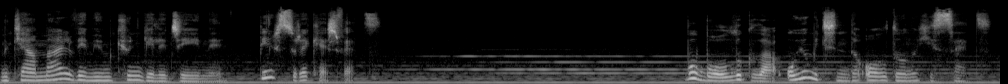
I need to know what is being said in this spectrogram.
Mükemmel ve mümkün geleceğini bir süre keşfet. Bu bollukla uyum içinde olduğunu hisset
